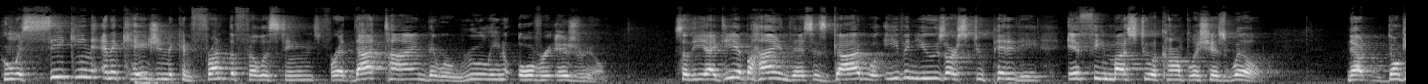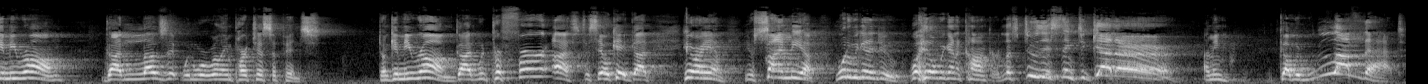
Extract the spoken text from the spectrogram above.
who was seeking an occasion to confront the Philistines, for at that time they were ruling over Israel. So the idea behind this is God will even use our stupidity if he must to accomplish his will. Now, don't get me wrong, God loves it when we're willing participants. Don't get me wrong. God would prefer us to say, okay, God, here I am. You know, sign me up. What are we going to do? What hill are we going to conquer? Let's do this thing together. I mean, God would love that.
